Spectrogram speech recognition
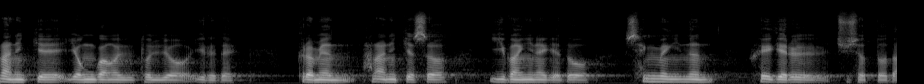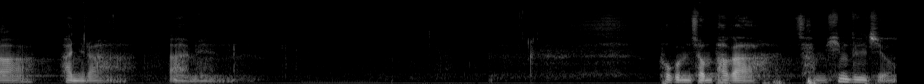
하나님께 영광을 돌려 이르되 그러면 하나님께서 이방인에게도 생명 있는 회개를 주셨도다 하니라 아멘. 복음 전파가 참 힘들죠.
